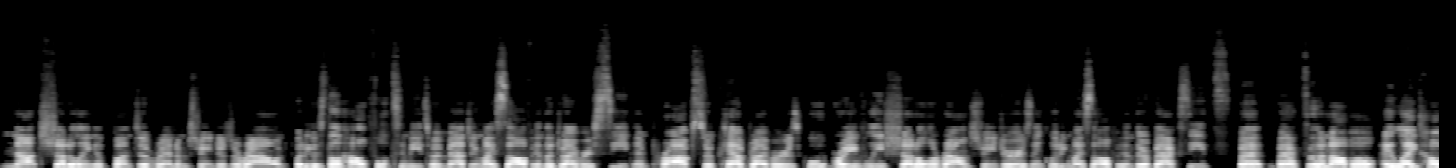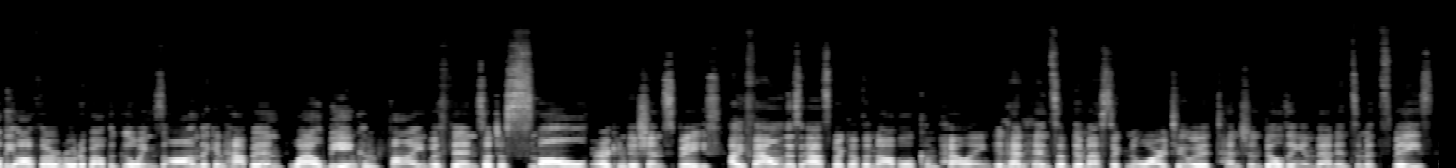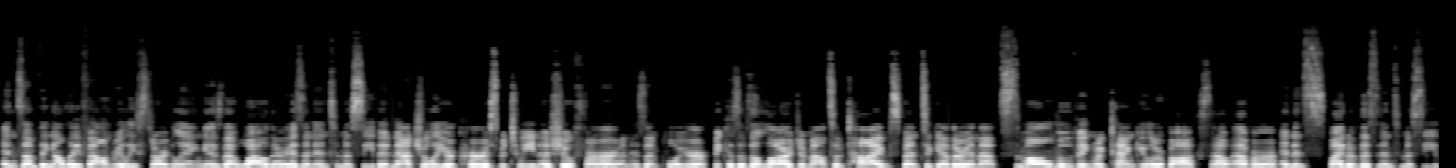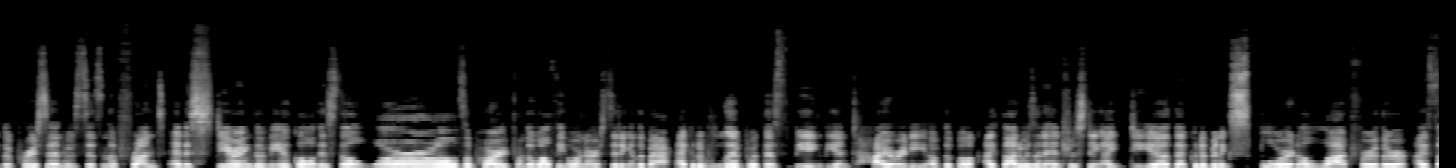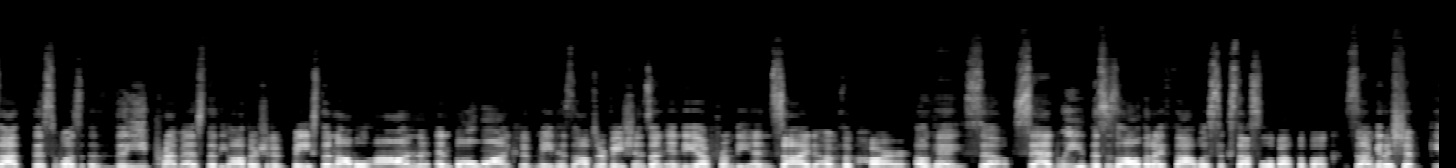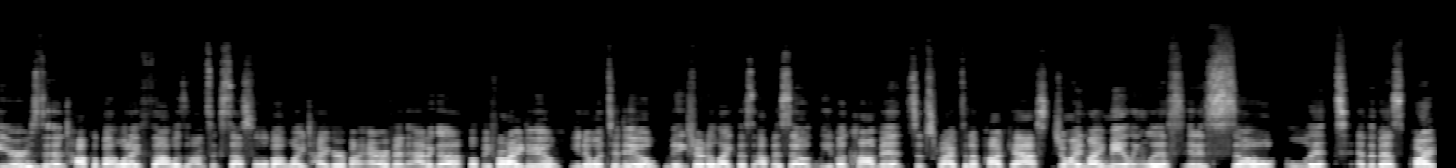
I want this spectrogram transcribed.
not shuttling a bunch of random strangers around, but it was still helpful to me to imagine myself in the driver's seat and props to cab drivers who bravely shuttle around strangers, including myself, in their back seats. But back to the novel, I liked how the author wrote about the goings on that can happen while being confined within such a small, air conditioned space. I found this aspect of the novel compelling. It had hints of domestic noir to it, tension building in that intimate space, and something else I found really startling is that while there is an intimacy that naturally occurs between a chauffeur and his employer, because of the large amounts of time spent together in that small moving rectangular box, however, and in spite of this intimacy, the person who sits in the front and is steering the vehicle is still worlds apart from the wealthy owner sitting in the back. I could have lived with this being the entirety of the book. I thought it was an interesting idea that could have been explored a lot further. I thought this was the premise that the author should have based the novel on, and Balwan could have made his observations on India from the inside of the car. Okay, so sadly, this is all that I thought was successful about the book. So I'm gonna shift gears and talk about what I thought was unsuccessful about White Tiger by Aravind Adiga. But before I do, you know what to do. Make sure to like this episode, leave a comment, subscribe to the podcast, join my mailing list. It is so lit. And the best part,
